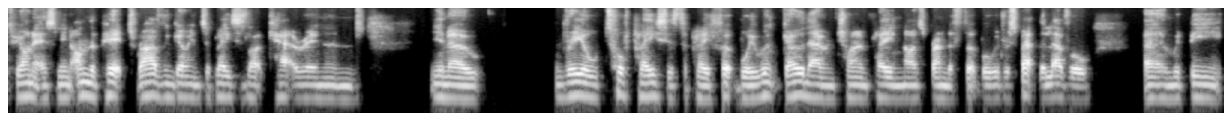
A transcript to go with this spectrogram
to be honest. I mean, on the pitch, rather than going to places like Kettering and, you know, real tough places to play football, we wouldn't go there and try and play a nice brand of football. We'd respect the level and um, would be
